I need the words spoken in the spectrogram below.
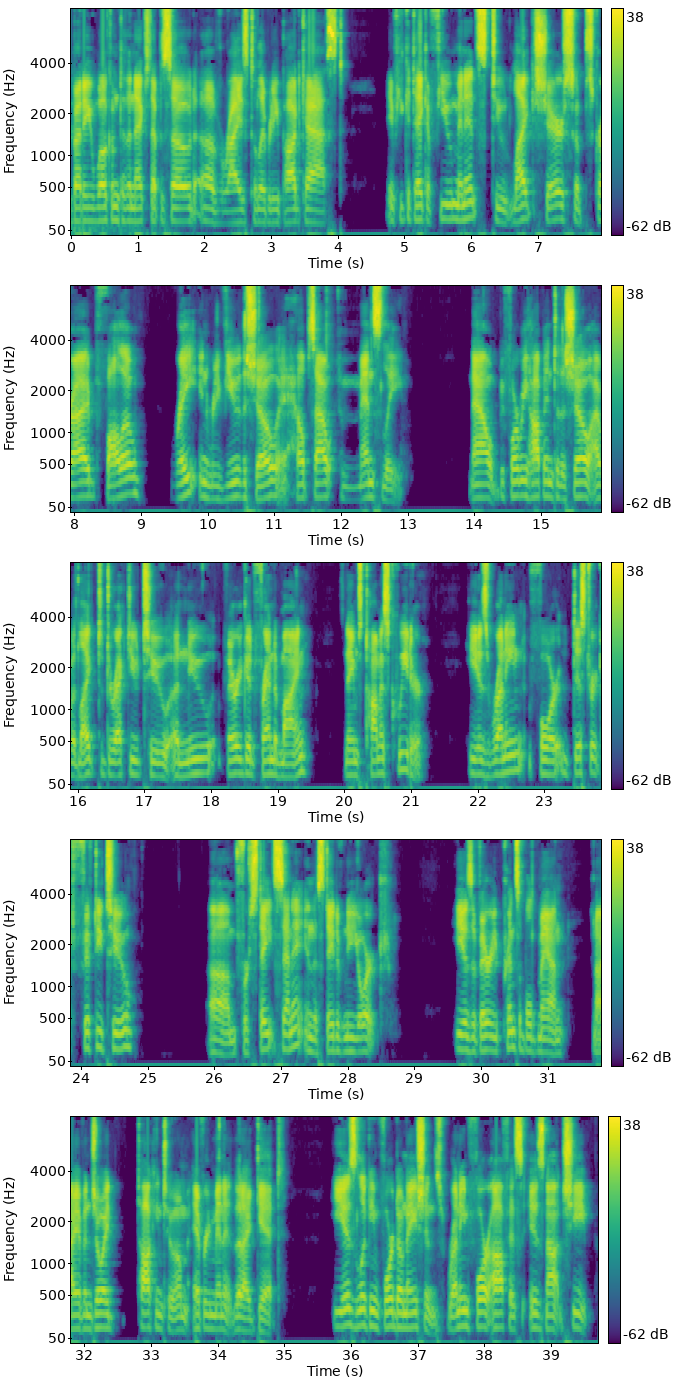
Everybody, welcome to the next episode of Rise to Liberty podcast. If you could take a few minutes to like, share, subscribe, follow, rate, and review the show, it helps out immensely. Now, before we hop into the show, I would like to direct you to a new, very good friend of mine. His name's Thomas Queter. He is running for District 52 um, for state senate in the state of New York. He is a very principled man, and I have enjoyed talking to him every minute that I get. He is looking for donations. Running for office is not cheap.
